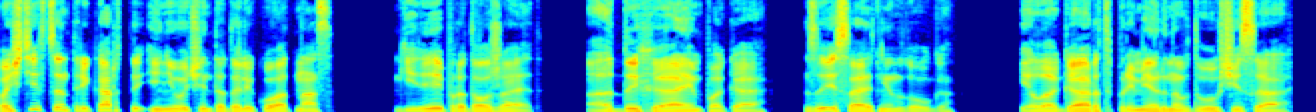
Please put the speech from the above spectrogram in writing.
почти в центре карты и не очень-то далеко от нас. Гирей продолжает. Отдыхаем пока. Зависает ненадолго. Елагард примерно в двух часах.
